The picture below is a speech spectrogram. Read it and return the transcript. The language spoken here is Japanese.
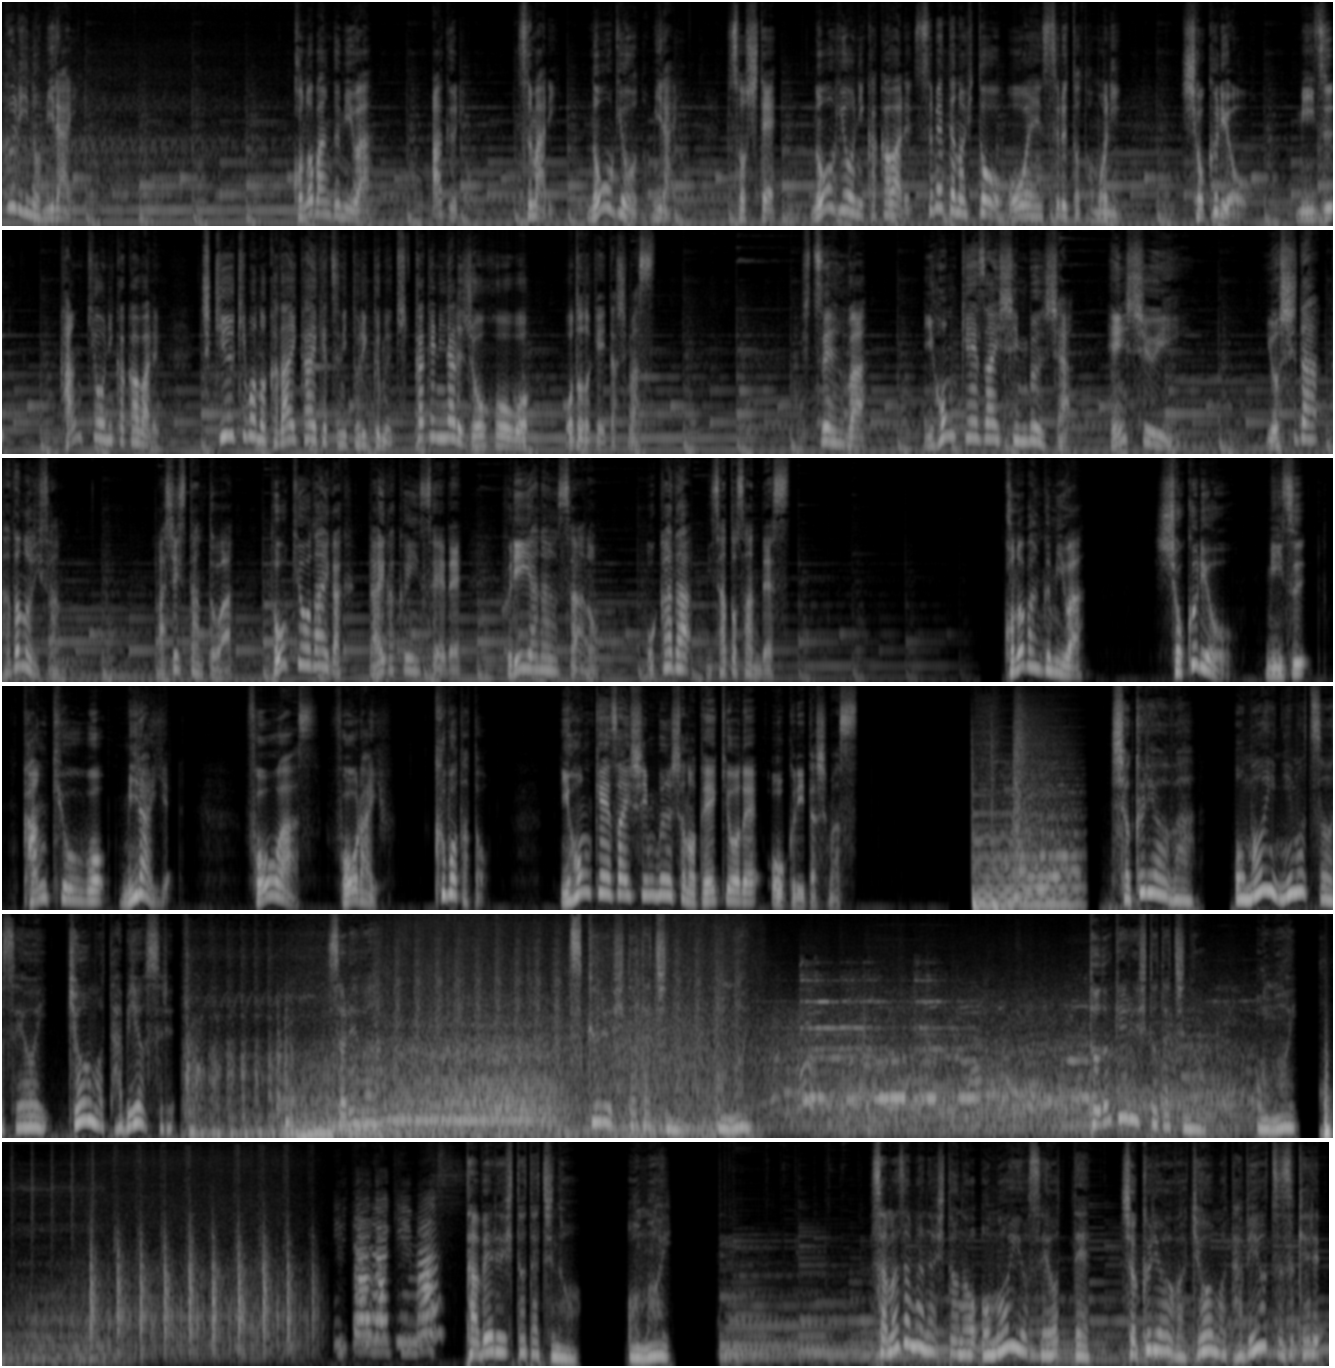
アグリの未来。この番組はアグリつまり農業の未来そして農業に関わる全ての人を応援するとともに食料水環境に関わる地球規模の課題解決に取り組むきっかけになる情報をお届けいたします。出演は日本経済新聞社編集委員吉田忠則さん。アシスタントは東京大学大学院生でフリーアナウンサーの岡田美里さんです。この番組は食料水環境を未来へ For Earth for Life 久保田と日本経済新聞社の提供でお送りいたします。食料は重い荷物を背負い今日も旅をする。それは作る人たちの思い。届ける人たちの思い。いただきます。食べる人たちの思い。さまざまな人の思いを背負って食料は今日も旅を続ける。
